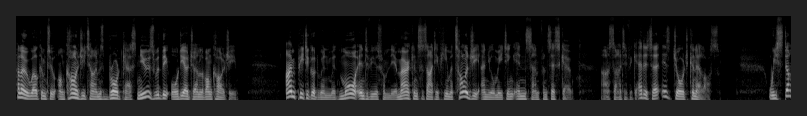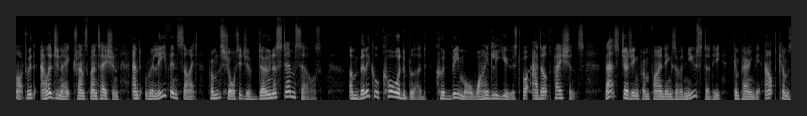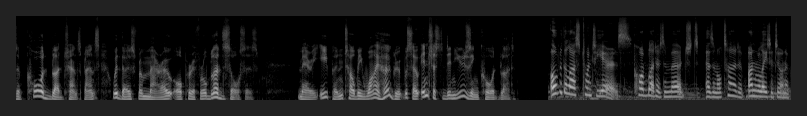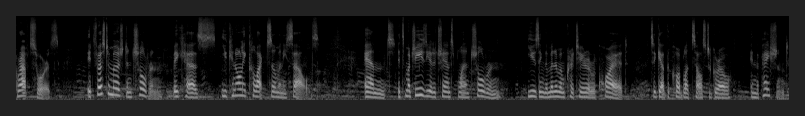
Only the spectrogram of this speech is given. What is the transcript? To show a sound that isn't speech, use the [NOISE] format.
Hello, welcome to Oncology Times broadcast news with the Audio Journal of Oncology. I'm Peter Goodwin with more interviews from the American Society of Hematology annual meeting in San Francisco. Our scientific editor is George Canellos. We start with allogeneic transplantation and relief in sight from the shortage of donor stem cells. Umbilical cord blood could be more widely used for adult patients. That's judging from findings of a new study comparing the outcomes of cord blood transplants with those from marrow or peripheral blood sources. Mary Eapen told me why her group was so interested in using cord blood. Over the last 20 years, cord blood has emerged as an alternative unrelated donor graft source. It first emerged in children because you can only collect so many cells. And it's much easier to transplant children using the minimum criteria required to get the cord blood cells to grow in the patient.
